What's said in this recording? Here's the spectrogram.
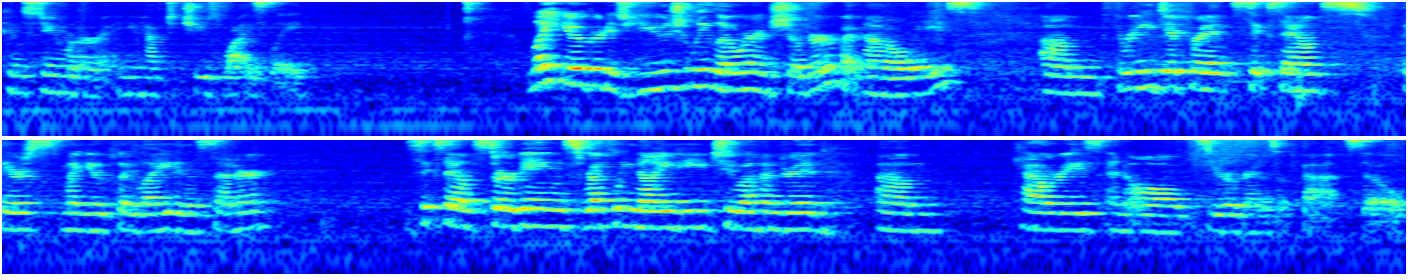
consumer and you have to choose wisely. Light yogurt is usually lower in sugar, but not always. Um, three different six ounce, there's my Yoplait Light in the center. Six ounce servings, roughly ninety to hundred, um, calories and all zero grams of fat. So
